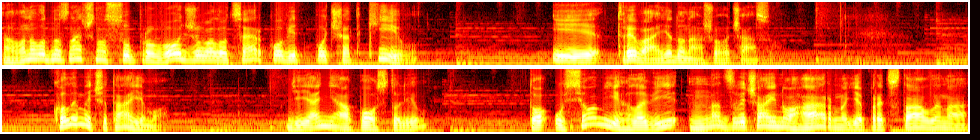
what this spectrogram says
воно однозначно супроводжувало церкву від початків і триває до нашого часу. Коли ми читаємо діяння апостолів, то у сьомій главі надзвичайно гарно є представлена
